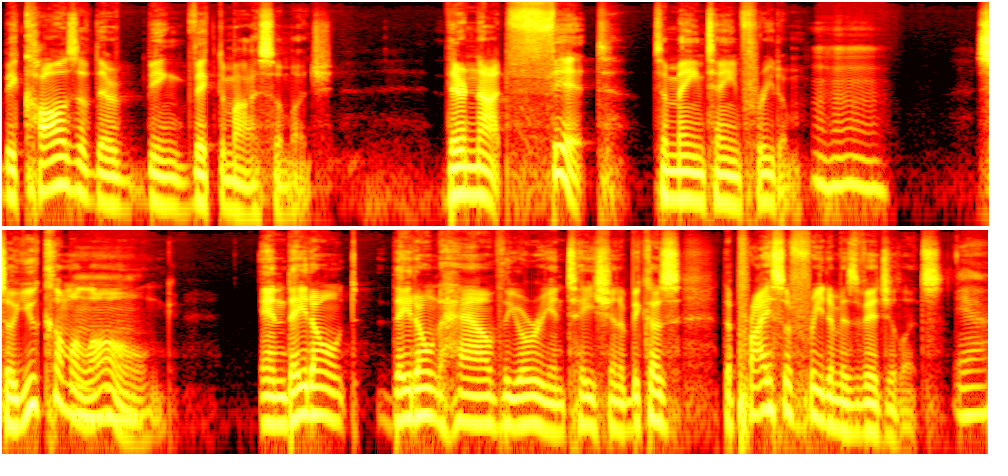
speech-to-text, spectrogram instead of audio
because of their being victimized so much, they're not fit to maintain freedom. Mm-hmm. So you come along and they don't they don't have the orientation of because the price of freedom is vigilance Yeah.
